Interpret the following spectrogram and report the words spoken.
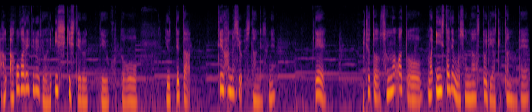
憧れてるというか、ね、意識してるっていうことを言ってたっていう話をしたんですね。でちょっとその後、まあインスタでもそんなストーリー開けたので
